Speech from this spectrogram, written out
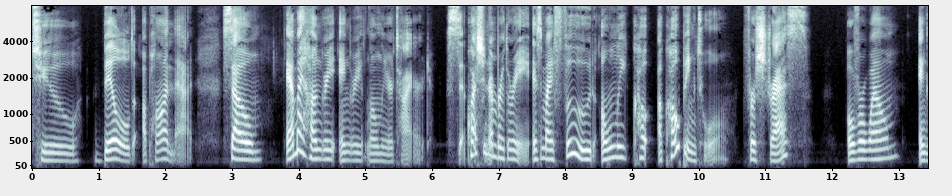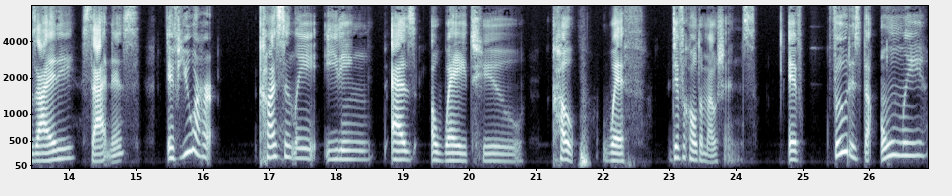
to build upon that. So, am I hungry, angry, lonely, or tired? question number three Is my food only co- a coping tool for stress, overwhelm, anxiety, sadness, if you are constantly eating as a way to cope with difficult emotions, if food is the only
